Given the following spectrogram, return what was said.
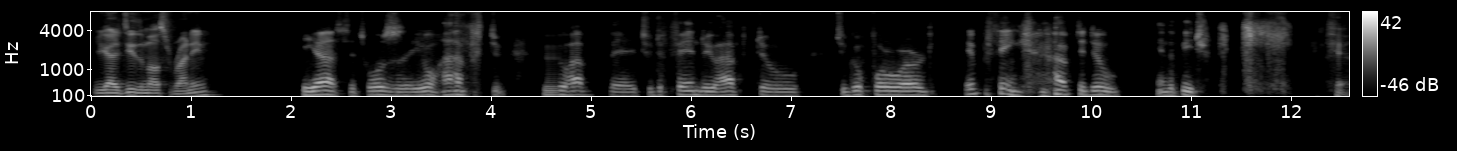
You got to do the most running. Yes, it was. You have to you have uh, to defend. You have to to go forward. Everything you have to do in the pitch Yeah.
